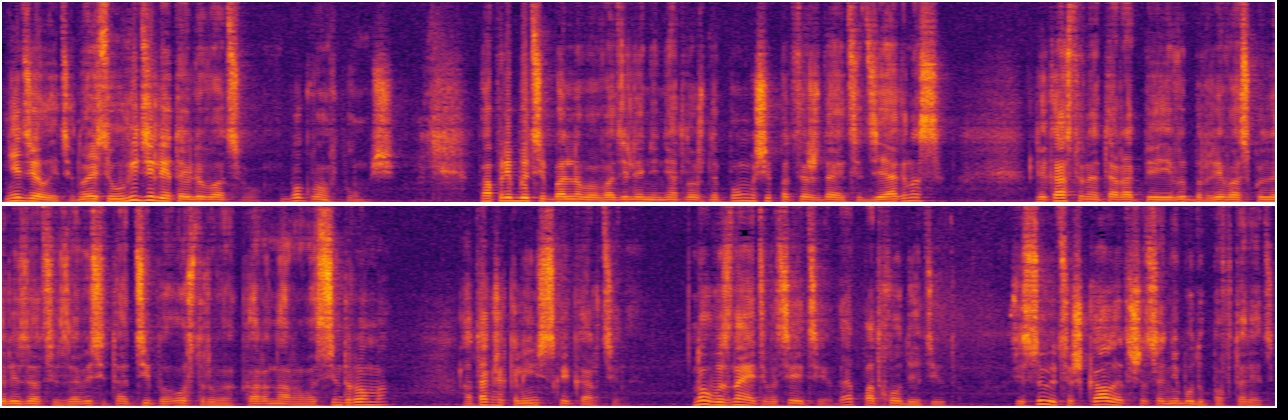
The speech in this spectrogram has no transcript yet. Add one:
Не делайте. Но если увидели эту элевацию, Бог вам в помощь. По прибытии больного в отделение неотложной помощи подтверждается диагноз. Лекарственная терапия и выбор реваскуляризации зависит от типа острого коронарного синдрома, а также клинической картины. Ну, вы знаете, вот все эти да, подходы эти рисуются, шкалы, это сейчас я не буду повторять.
